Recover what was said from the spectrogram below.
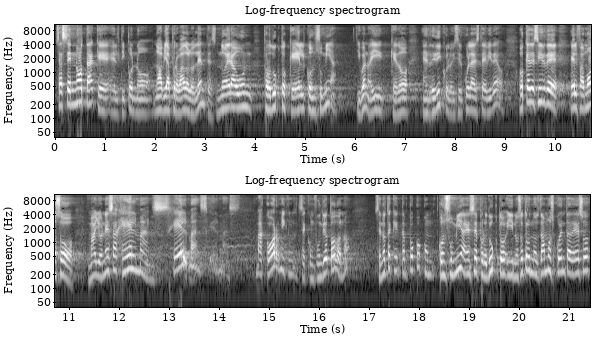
O sea, se nota que el tipo no, no había probado los lentes, no era un producto que él consumía. Y bueno, ahí quedó en ridículo y circula este video. ¿O qué decir de el famoso mayonesa Hellmans? Hellmans, Hellmans. McCormick, se confundió todo, ¿no? Se nota que tampoco consumía ese producto y nosotros nos damos cuenta de eso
